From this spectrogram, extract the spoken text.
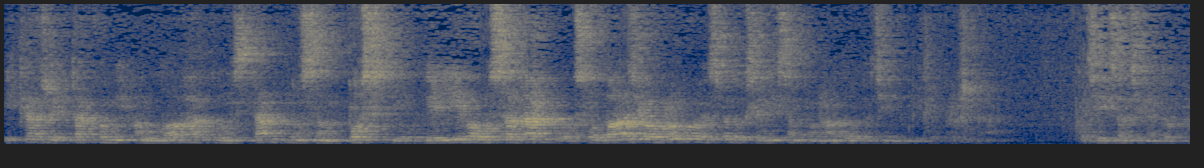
i kaže tako mi Allaha konstantno sam postio, djeljivao sadaku, oslobađao robove sve dok se nisam ponadao da će im biti oproštena. Da će izaći na dobro.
